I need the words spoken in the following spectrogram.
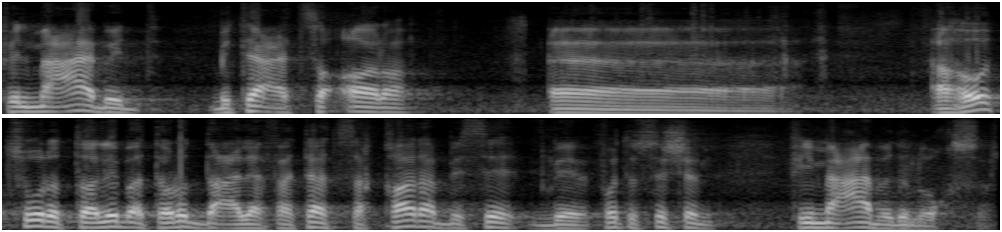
في المعابد بتاعة سقارة. آه اهو صورة طالبة ترد على فتاة سقارة ب photo session في معابد الأقصر.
